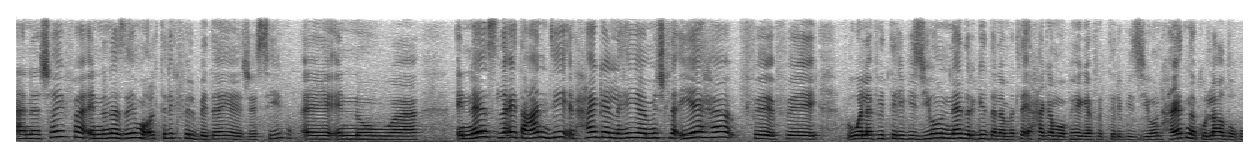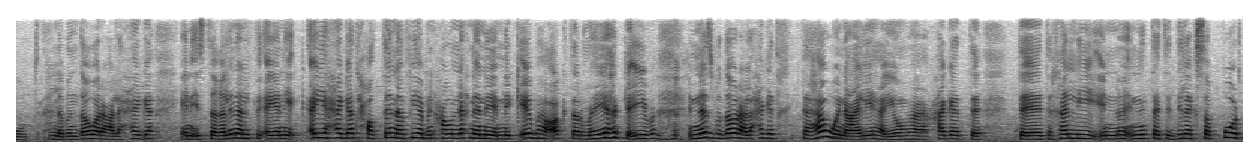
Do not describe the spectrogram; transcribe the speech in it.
أنا شايفة إن أنا زي ما قلت لك في البداية يا جيسي آه إنه الناس لقت عندي الحاجة اللي هي مش لاقياها في في ولا في التلفزيون. نادر جدا لما تلاقي حاجة مبهجة في التلفزيون. حياتنا كلها ضغوط. إحنا مم. بندور على حاجة يعني استغلنا الف... يعني أي حاجة تحطنا فيها بنحاول إن إحنا نكئبها أكتر ما هي كئيبة. الناس بتدور على حاجة تهون عليها يومها حاجة تخلي ان إن انت تدي لك support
